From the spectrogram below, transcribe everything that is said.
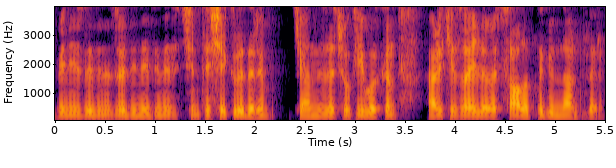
Beni izlediğiniz ve dinlediğiniz için teşekkür ederim. Kendinize çok iyi bakın. Herkese hayırlı ve sağlıklı günler dilerim.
